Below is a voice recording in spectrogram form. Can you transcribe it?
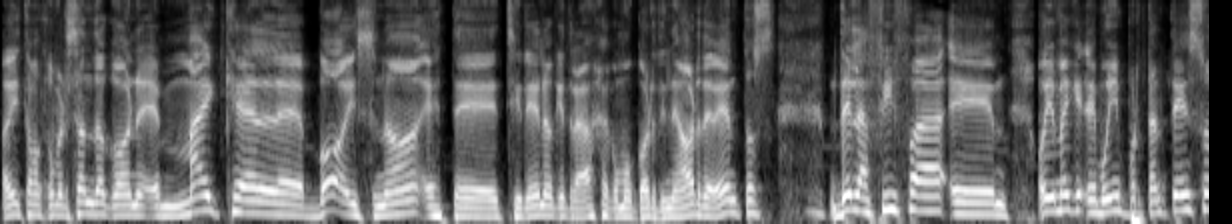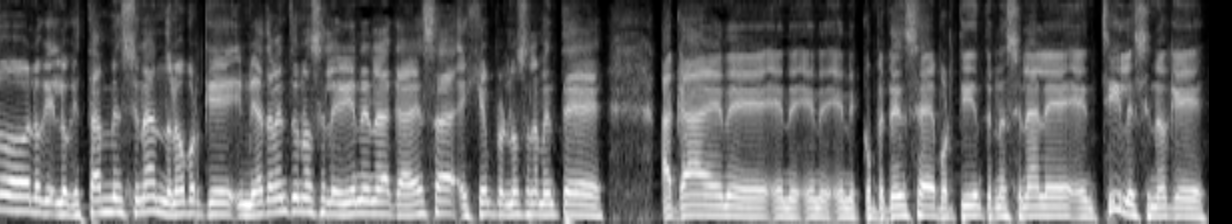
Hoy estamos conversando con eh, Michael eh, Boyce, ¿no? Este chileno que trabaja como coordinador de eventos de la FIFA. oye, Michael, es muy importante eso, lo que, lo que estás mencionando, ¿no? Porque inmediatamente uno se le viene a la cabeza ejemplos no solamente acá en, en, en, en competencias deportivas internacionales en Chile, sino que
